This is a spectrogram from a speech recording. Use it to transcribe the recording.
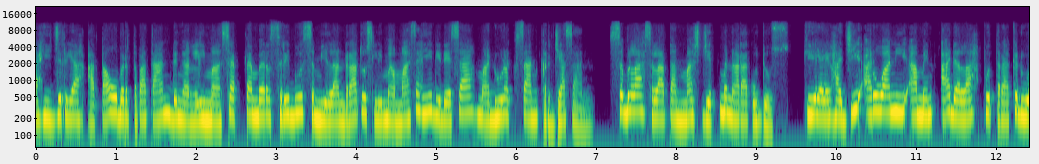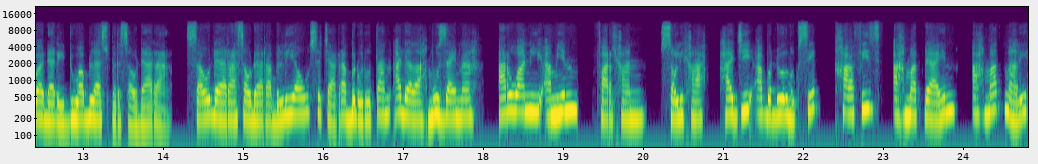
Hijriah atau bertepatan dengan 5 September 1905 Masehi di Desa Madureksan Kerjasan, sebelah selatan Masjid Menara Kudus. Kiai Haji Arwani Amin adalah putra kedua dari 12 bersaudara. Saudara-saudara beliau secara berurutan adalah Muzainah, Arwani Amin, Farhan, Solihah, Haji Abdul Muksid, Hafiz, Ahmad Dain, Ahmad Malih,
